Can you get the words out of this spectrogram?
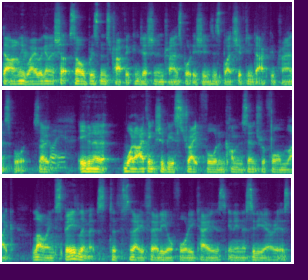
the only way we're going to solve Brisbane's traffic congestion and transport issues is by shifting to active transport. So Definitely. even a, what I think should be a straightforward and common sense reform like lowering speed limits to say 30 or 40 Ks in inner city areas,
